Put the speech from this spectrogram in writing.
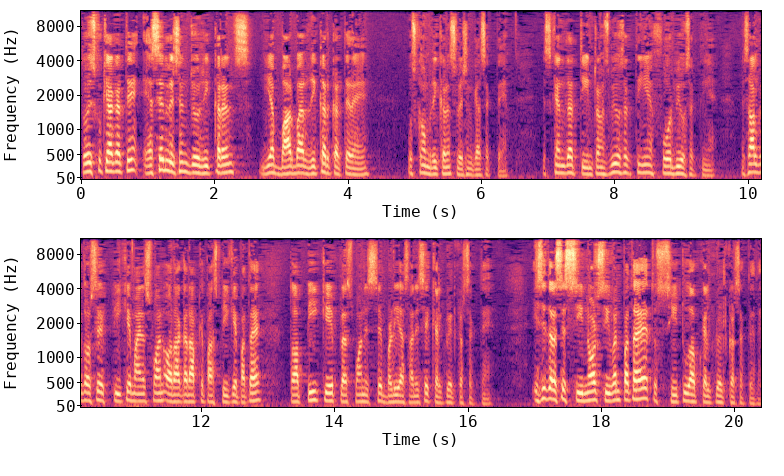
تو اس کو کیا کرتے ہیں؟ ایسے ریلیشن جو ریکرنس یا بار بار ریکر کرتے رہے اس کو ہم ریکرنس ریلیشن کہہ سکتے ہیں۔ اس کے اندر تین ٹرمس بھی ہو سکتی ہیں، فور بھی ہو سکتی ہیں۔ مثال کے طور سے پی کے مائنس ون اور اگر آپ کے پاس پی کے پتا ہے، تو آپ پی کے پلس ون اس سے بڑی آسانی سے کیلکولیٹ کر سکتے ہیں۔ اسی طرح سے سی ناٹ سی ون پتا ہے، تو سی ٹو آپ کیلکولیٹ کر سکتے تھے۔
